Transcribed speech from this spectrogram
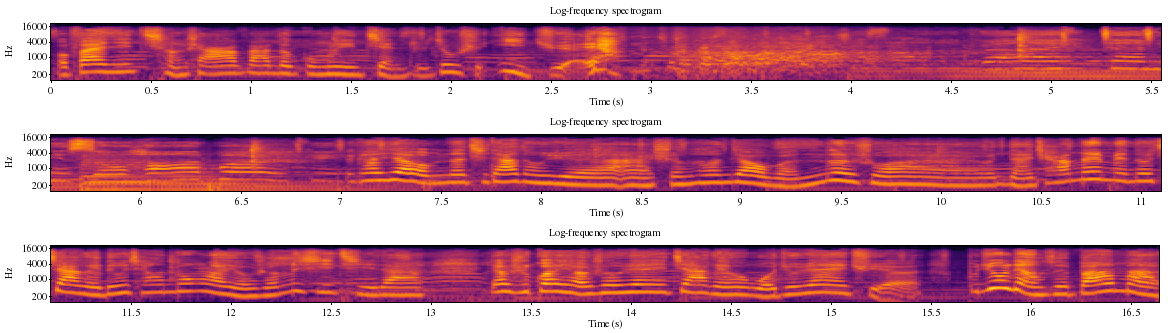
我发现你抢沙发的功力简直就是一绝呀。再看一下我们的其他同学啊，神坑叫蚊子说啊，奶茶妹妹都嫁给刘强东了，有什么稀奇的？要是怪小兽愿意嫁给我，我就愿意娶，不就两岁半吗？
